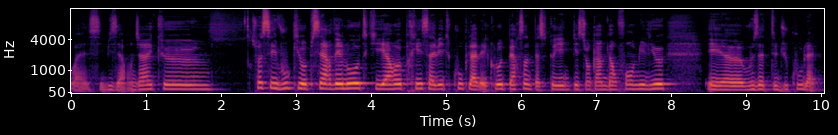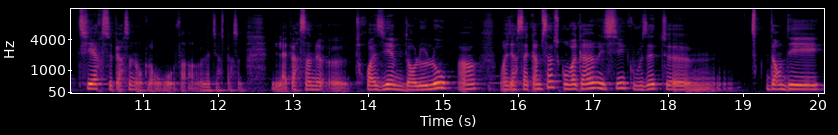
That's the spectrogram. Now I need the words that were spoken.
ouais, c'est bizarre. On dirait que soit c'est vous qui observez l'autre qui a repris sa vie de couple avec l'autre personne parce qu'il y a une question quand même d'enfant au milieu et euh, vous êtes du coup la tierce personne, donc en gros, enfin la tierce personne, la personne euh, troisième dans le lot, hein. on va dire ça comme ça, parce qu'on voit quand même ici que vous êtes euh, dans des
